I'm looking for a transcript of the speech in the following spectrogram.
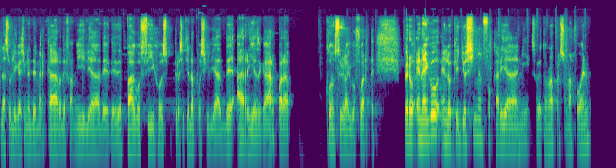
las obligaciones de mercar, de familia, de, de, pagos fijos, pero sí tienes la posibilidad de arriesgar para construir algo fuerte. Pero en algo en lo que yo sí me enfocaría, Dani, sobre todo en una persona joven,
